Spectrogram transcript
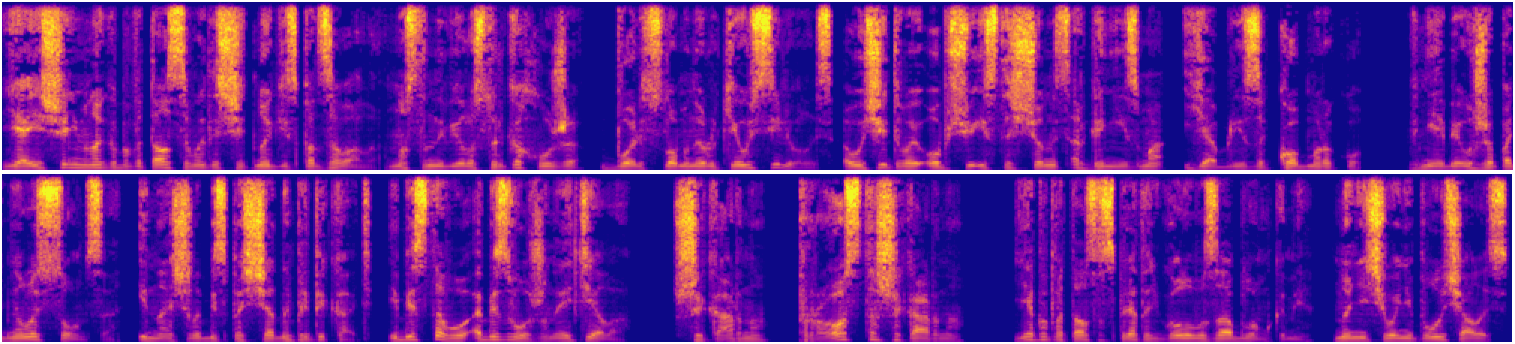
Я еще немного попытался вытащить ноги из-под завала, но становилось только хуже. Боль в сломанной руке усиливалась, а учитывая общую истощенность организма, я близок к обмороку. В небе уже поднялось солнце и начало беспощадно припекать, и без того обезвоженное тело. Шикарно, просто шикарно. Я попытался спрятать голову за обломками, но ничего не получалось.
